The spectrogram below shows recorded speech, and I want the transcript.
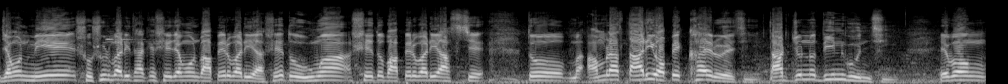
যেমন মেয়ে শ্বশুর বাড়ি থাকে, সে যেমন বাপের বাড়ি আসে, তো উমা, সে তো বাপের বাড়ি আসছে। তো আমরা তারই অপেক্ষায় রয়েছি, তার জন্য দিন গুনছি। এবং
